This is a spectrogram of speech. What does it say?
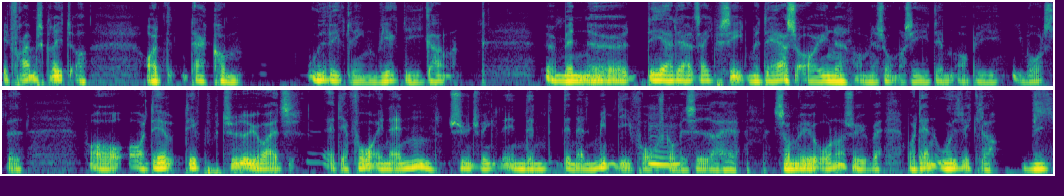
et fremskridt, og, og der kom udviklingen virkelig i gang. Men øh, det er det altså ikke set med deres øjne, om jeg så må sige, dem oppe i, i vores sted. Og, og det, det betyder jo, at at jeg får en anden synsvinkel end den, den almindelige forsker mm. vil sidde og have, som vil undersøge, hvad, hvordan udvikler vi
